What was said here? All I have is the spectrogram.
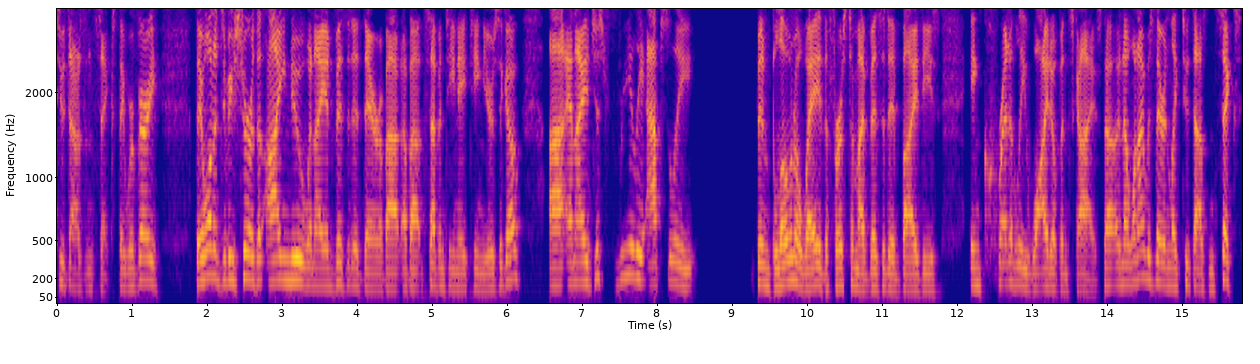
2006. They were very, they wanted to be sure that I knew when I had visited there about, about 17, 18 years ago. Uh, and I had just really absolutely been blown away the first time I visited by these incredibly wide open skies. Now, now when I was there in like 2006,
